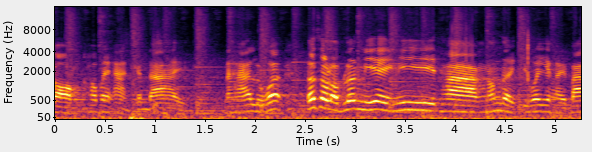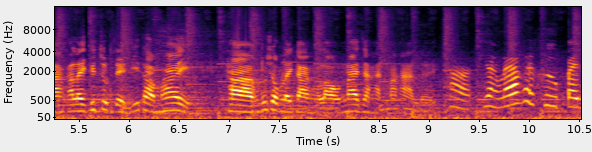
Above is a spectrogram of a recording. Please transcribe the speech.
ลองเข้าไปอ่านกันได้นะฮะหรือว่าแล้วสำหรับเรื่องนี้เองนี่ทางน้องเนยคิดว่ายังไงบ้าง อะไรคือจุดเด่นที่ทำให้ทางผู้ชมรายการของเราน่าจะหันมาอ่านเลยค่ะ อย่างแรกเลยคือเป็น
